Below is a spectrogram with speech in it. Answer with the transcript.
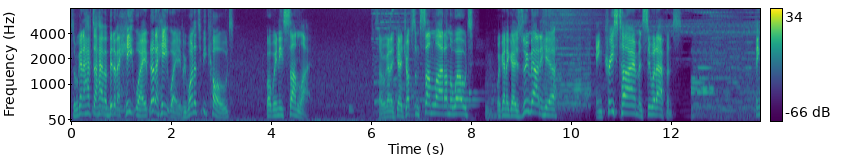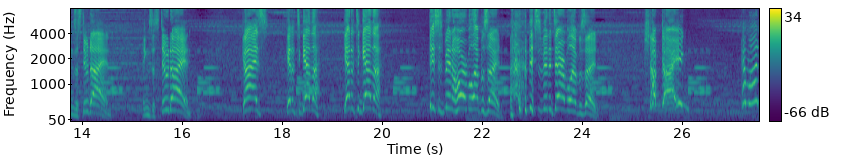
So we're going to have to have a bit of a heat wave. Not a heat wave. We want it to be cold, but we need sunlight. So we're going to go drop some sunlight on the world. We're going to go zoom out of here, increase time, and see what happens. Things are still dying. Things are still dying. Guys, get it together. Get it together. This has been a horrible episode. this has been a terrible episode. Stop dying. Come on.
